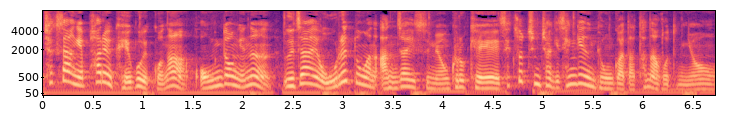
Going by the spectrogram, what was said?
책상에 팔을 괴고 있거나 엉덩이는 의자에 오랫동안 앉아 있으면 그렇게 색소 침착이 생기는 경우가 나타나거든요.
